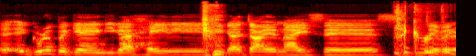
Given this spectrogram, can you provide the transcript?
a, a group of gang. You got Hades, you got Dionysus, A group of Demeter,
